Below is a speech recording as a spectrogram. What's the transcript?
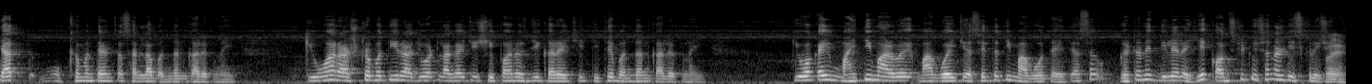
त्यात मुख्यमंत्र्यांचा सल्ला बंधनकारक नाही. किंवा राष्ट्रपती राजवट लागायची शिफारस जी करायची तिथे बंधनकारक नाही. किंवा काही माहिती माळवाय मागवायची असेल तर ती मागवता येते. असं घटनेत दिलेलं आहे. हे कॉन्स्टिट्यूशनल डिस्क्रिप्शन आहे.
